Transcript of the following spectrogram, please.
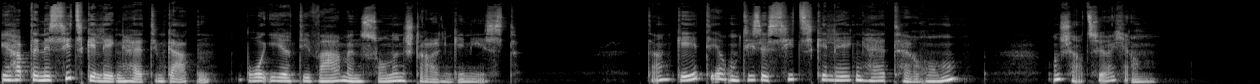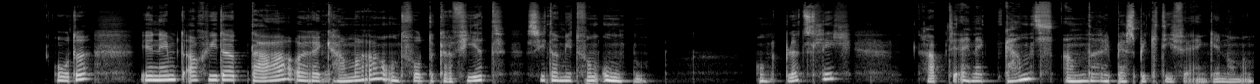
ihr habt eine Sitzgelegenheit im Garten wo ihr die warmen Sonnenstrahlen genießt. Dann geht ihr um diese Sitzgelegenheit herum und schaut sie euch an. Oder ihr nehmt auch wieder da eure Kamera und fotografiert sie damit von unten. Und plötzlich habt ihr eine ganz andere Perspektive eingenommen.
